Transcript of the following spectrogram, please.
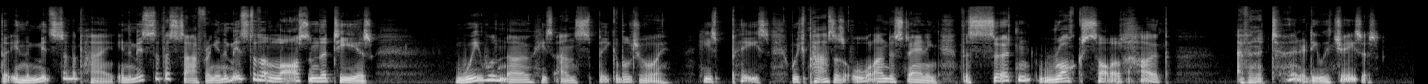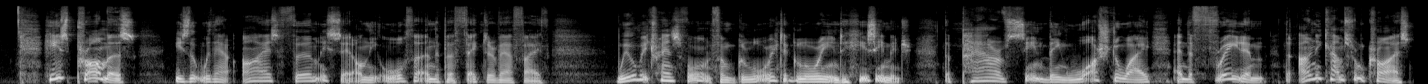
that in the midst of the pain, in the midst of the suffering, in the midst of the loss and the tears, we will know His unspeakable joy his peace, which passes all understanding, the certain rock solid hope of an eternity with Jesus. His promise is that with our eyes firmly set on the author and the perfecter of our faith, we will be transformed from glory to glory into His image, the power of sin being washed away, and the freedom that only comes from Christ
